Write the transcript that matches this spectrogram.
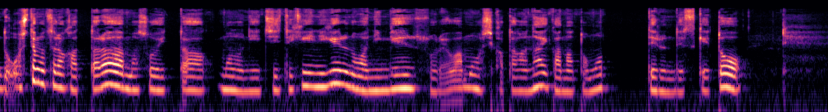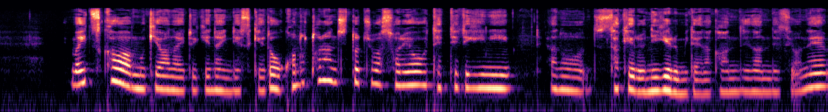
どうしても辛かったら、まあ、そういったものに一時的に逃げるのは人間それはもう仕方がないかなと思ってるんですけど、まあ、いつかは向き合わないといけないんですけどこのトランジット中はそれを徹底的にあの避ける逃げるみたいな感じなんですよね。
